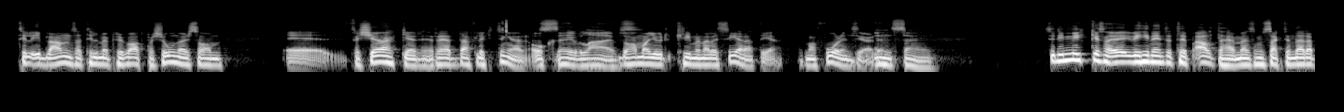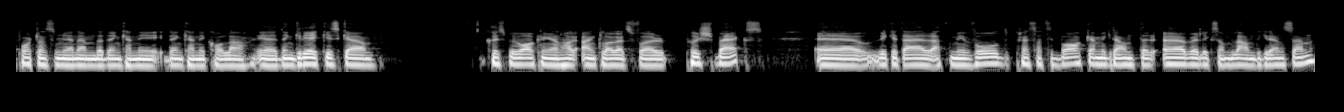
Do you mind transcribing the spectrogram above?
till, ibland så till och med privatpersoner som eh, försöker rädda flyktingar. Och Save lives. då har man ju kriminaliserat det. Att man får inte göra det. Insane. Så det är mycket, så, vi hinner inte ta upp allt det här, men som sagt den där rapporten som jag nämnde, den kan ni, den kan ni kolla. Eh, Den grekiska kustbevakningen har anklagats för pushbacks, eh, vilket är att med våld pressa tillbaka migranter över liksom, landgränsen.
